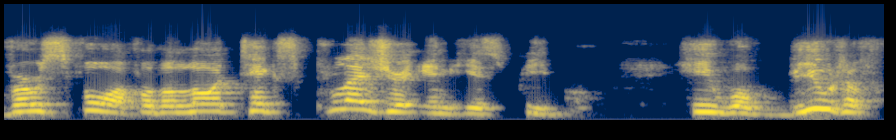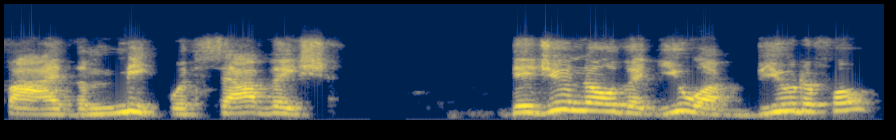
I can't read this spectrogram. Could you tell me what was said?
Verse 4 For the Lord takes pleasure in his people, he will beautify the meek with salvation. Did you know that you are beautiful?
